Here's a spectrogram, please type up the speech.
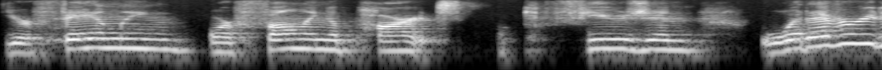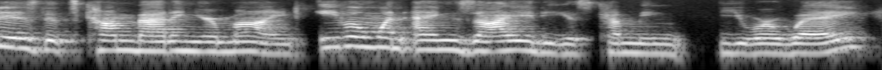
you're failing or falling apart, confusion, whatever it is that's combating your mind, even when anxiety is coming your way,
